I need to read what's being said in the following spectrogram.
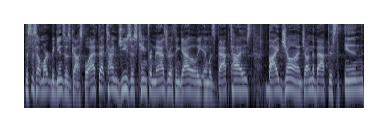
This is how Mark begins his gospel. At that time, Jesus came from Nazareth in Galilee and was baptized by John, John the Baptist, in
